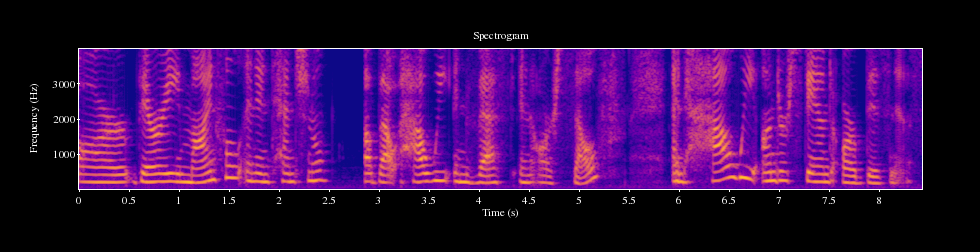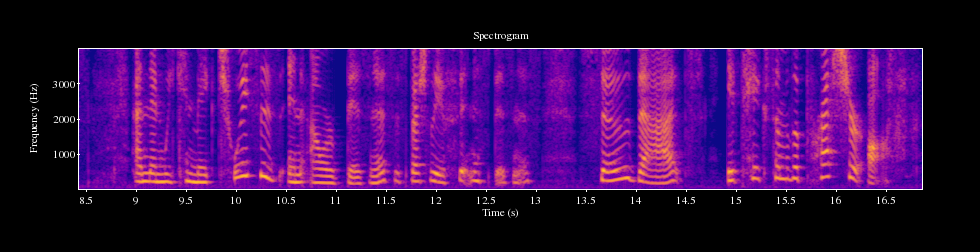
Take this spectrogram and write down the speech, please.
are very mindful and intentional about how we invest in ourself and how we understand our business. And then we can make choices in our business, especially a fitness business, so that it takes some of the pressure off,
